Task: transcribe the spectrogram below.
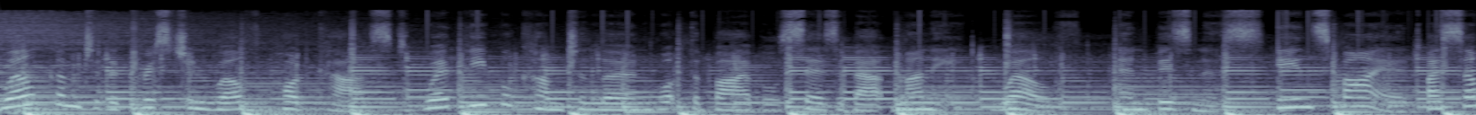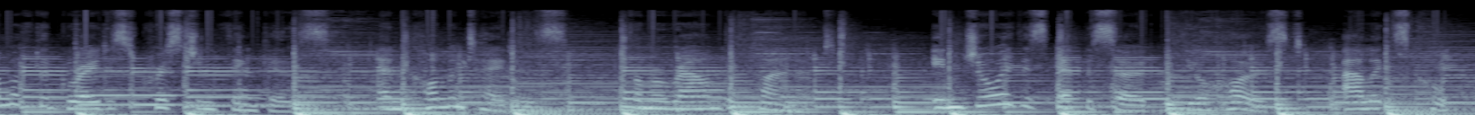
Welcome to the Christian Wealth Podcast, where people come to learn what the Bible says about money, wealth, and business. Be inspired by some of the greatest Christian thinkers and commentators from around the planet. Enjoy this episode with your host, Alex Cook.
